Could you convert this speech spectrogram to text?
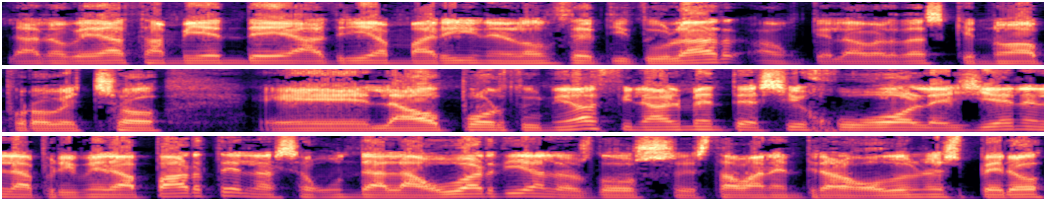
La novedad también de Adrián Marín, el once titular, aunque la verdad es que no aprovechó eh, la oportunidad. Finalmente sí jugó Leyen en la primera parte, en la segunda La Guardia. Los dos estaban entre algodones, pero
